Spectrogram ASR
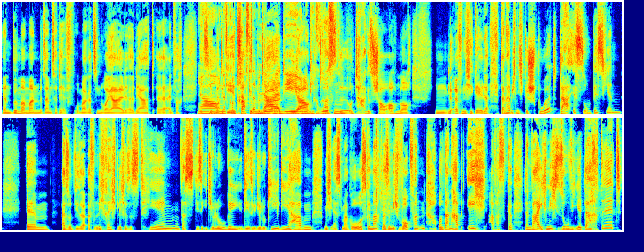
Jan Böhmermann mit seinem ZDF-Magazin Royal, der, der hat äh, einfach jetzt ja, hier mit, Kontraste mit der ARD ja, und, und die großen und Tagesschau auch noch hm, öffentliche Gelder. Dann habe ich nicht gespurt. Da ist so ein bisschen ähm, also dieser öffentlich-rechtliche System, das, diese Ideologie, diese Ideologie, die haben mich erstmal groß gemacht, weil sie mich Vogue fanden. Und dann habe ich was, dann war ich nicht so, wie ihr dachtet.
